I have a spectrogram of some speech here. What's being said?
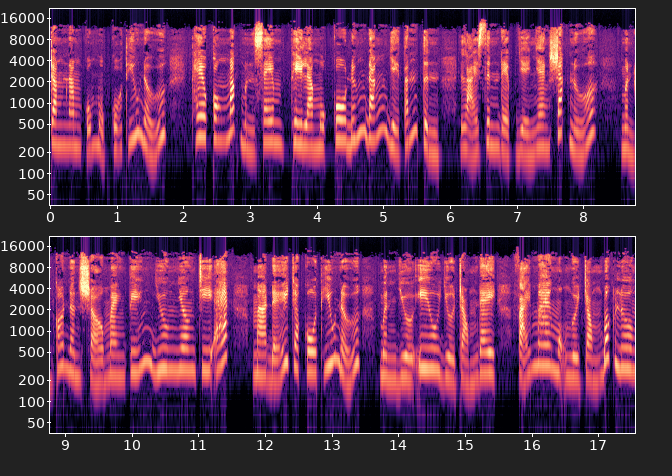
trăm năm của một cô thiếu nữ, theo con mắt mình xem thì là một cô đứng đắn về tánh tình, lại xinh đẹp về nhan sắc nữa. Mình có nên sợ mang tiếng dương nhân chi ác mà để cho cô thiếu nữ mình vừa yêu vừa trọng đây phải mang một người chồng bất lương,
